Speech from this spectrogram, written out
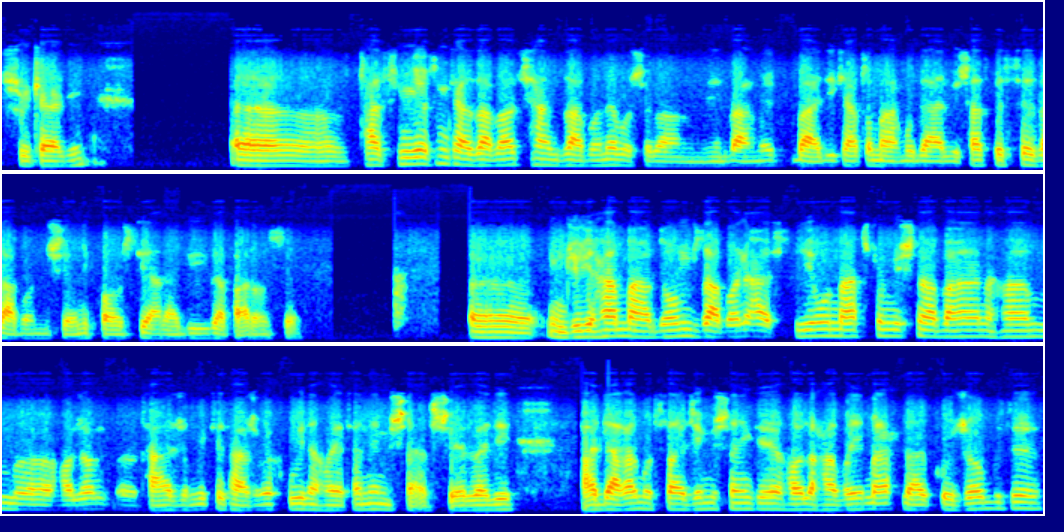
شروع کردیم. تصمیم گرفتیم که از اول چند زبانه باشه برنامه. یعنی برنامه بعدی که حتی محمود درویش هست به سه زبان میشه. یعنی فارسی عربی و فرانسه. اینجوری هم مردم زبان اصلی اون متن رو میشنون هم حالا ترجمه که ترجمه خوبی نهایتا نمیشه از شعر ولی حداقل متوجه میشن که حالا هوای متن در کجا بوده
